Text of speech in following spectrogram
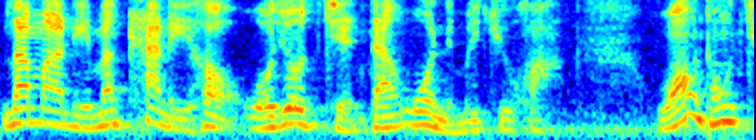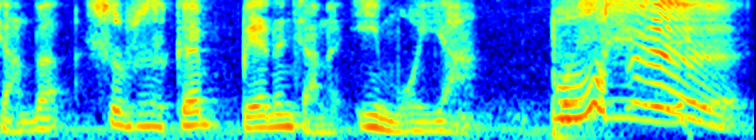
那么你们看了以后，我就简单问你们一句话：王彤讲的是不是跟别人讲的一模一样？不是。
